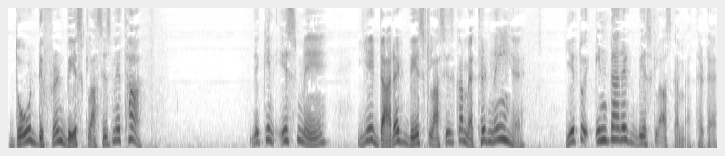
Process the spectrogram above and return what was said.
دو ڈفرنٹ بیس کلاسز میں تھا۔ لیکن اس میں یہ ڈائریکٹ بیس کلاسز کا میتھڈ نہیں ہے۔ یہ تو انڈائریکٹ بیس کلاس کا میتھڈ ہے۔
